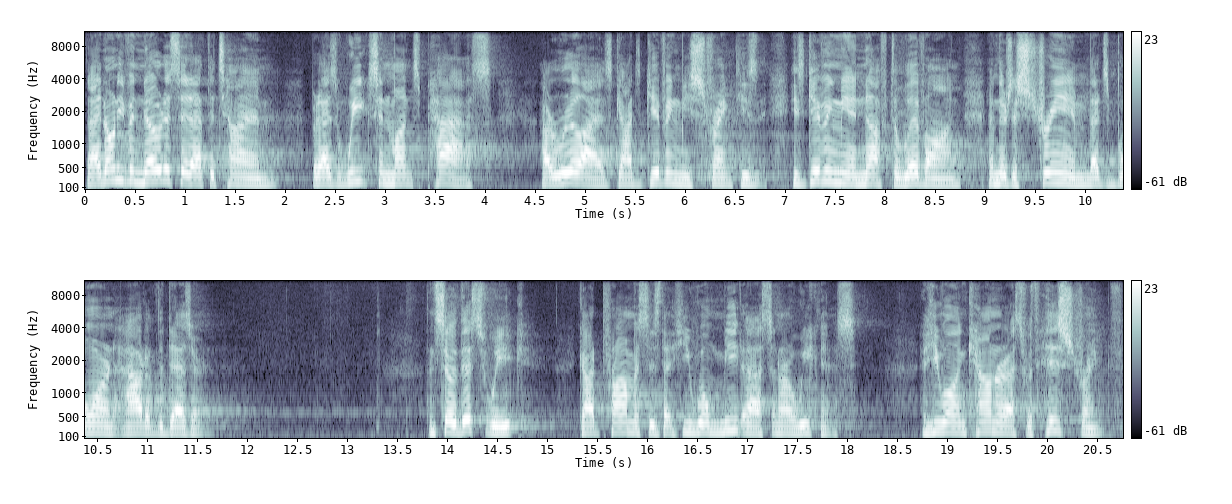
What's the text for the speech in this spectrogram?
And I don't even notice it at the time, but as weeks and months pass, I realize God's giving me strength. He's, he's giving me enough to live on, and there's a stream that's born out of the desert. And so this week, God promises that He will meet us in our weakness, that He will encounter us with His strength.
